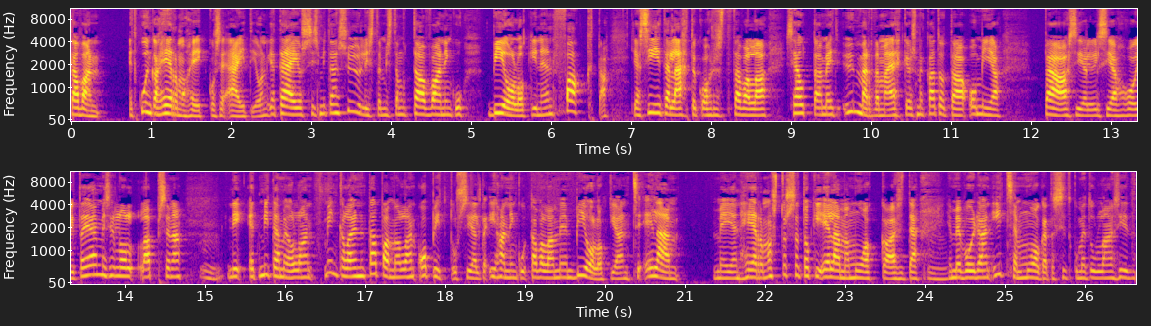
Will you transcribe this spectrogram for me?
tavan, että kuinka hermoheikko se äiti on. Ja tämä ei ole siis mitään syyllistämistä, mutta tämä on vaan niin kuin biologinen fakta. Ja siitä lähtökohdasta tavallaan se auttaa meitä ymmärtämään, ehkä jos me katsotaan omia pääasiallisia hoitajamme silloin lapsena, mm. niin että mitä me ollaan, minkälainen tapa me ollaan opittu sieltä ihan niin kuin tavallaan meidän biologiaan, että se elää meidän hermostossa. Toki elämä muokkaa sitä mm. ja me voidaan itse muokata sitten, kun me tullaan siitä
